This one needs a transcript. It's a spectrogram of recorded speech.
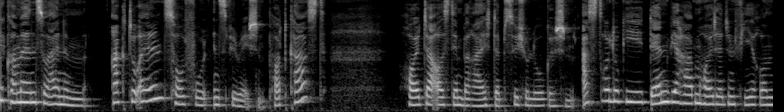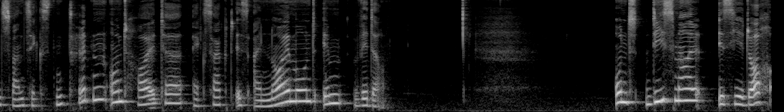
Willkommen zu einem aktuellen Soulful Inspiration Podcast. Heute aus dem Bereich der psychologischen Astrologie, denn wir haben heute den 24.03. und heute exakt ist ein Neumond im Widder. Und diesmal ist jedoch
